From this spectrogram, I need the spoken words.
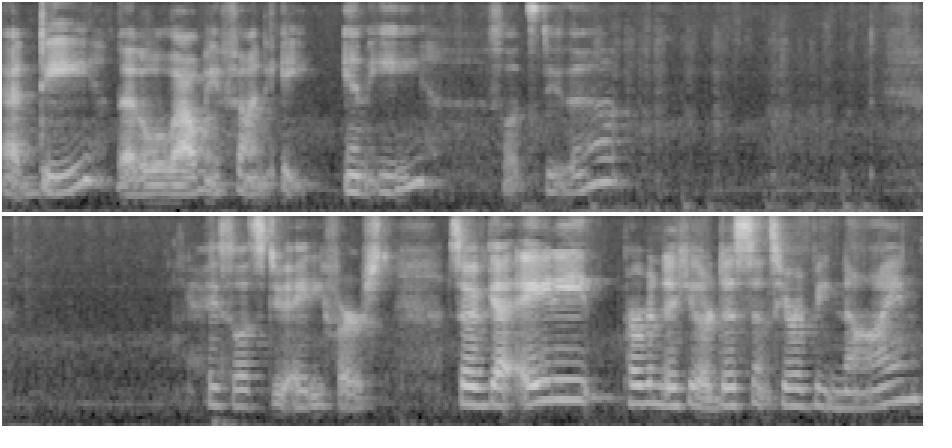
at D. That'll allow me to find NE. So let's do that. Okay, so let's do 80 first. So we've got 80 perpendicular distance here would be 9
